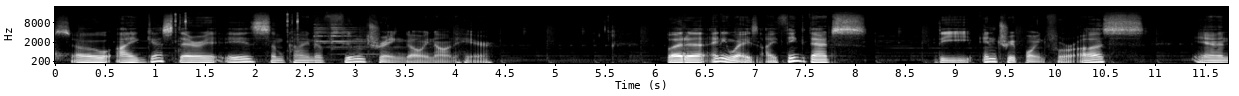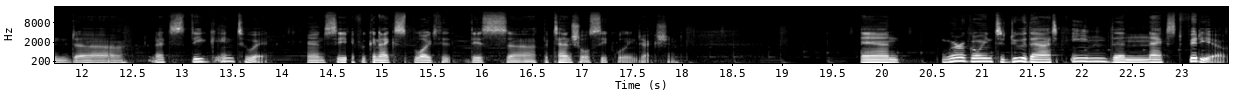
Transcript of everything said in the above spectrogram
So I guess there is some kind of filtering going on here. But uh, anyways, I think that's the entry point for us. And uh, let's dig into it and see if we can exploit this uh, potential SQL injection. And we're going to do that in the next video.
